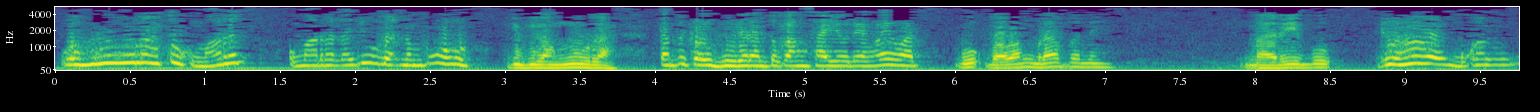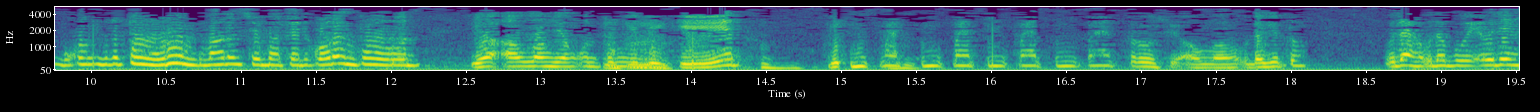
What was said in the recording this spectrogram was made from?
Wah murah tuh kemarin. Kemarin aja udah 60. Dibilang murah. Tapi kalau giliran tukang sayur yang lewat, Bu, bawang berapa nih? 5 ribu. Ya, bukan bukan udah turun. Kemarin saya baca di koran turun. Ya Allah yang untungnya dikit, diempet, empet, empet, empet terus ya Allah. Udah gitu. Udah, udah Bu, ya udah.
